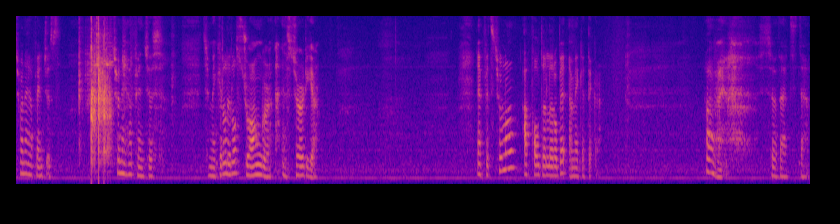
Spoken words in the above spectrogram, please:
Two and a half inches. Two and a half inches to make it a little stronger and sturdier. if it's too long, I'll fold it a little bit and make it thicker. Alright, so that's that.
